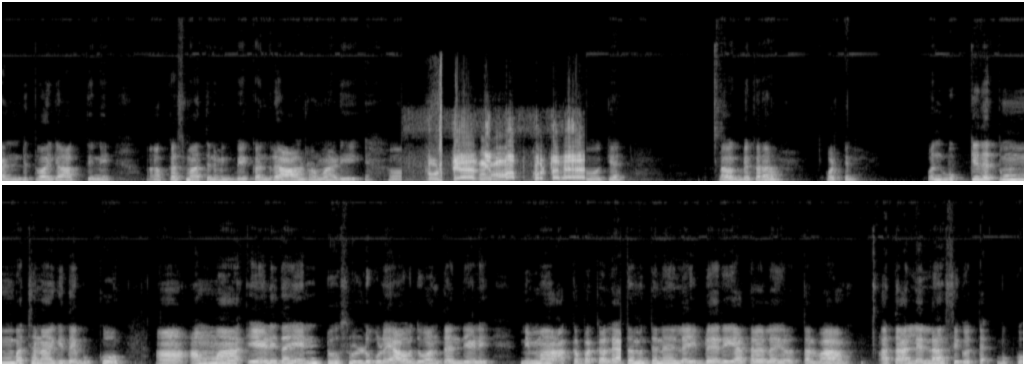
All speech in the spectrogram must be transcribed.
ಖಂಡಿತವಾಗಿ ಹಾಕ್ತೀನಿ. ಅಕಸ್ಮಾತ್ ನಿಮಗೆ ಬೇಕಂದರೆ ಆರ್ಡ್ರ್ ಮಾಡಿ. ಓಕೆ. ಅವಾಗ ಬೇಕಾರ ಕೊಡ್ತೀನಿ. ಒಂದು ಬುಕ್ ಇದೆ ತುಂಬ ಚೆನ್ನಾಗಿದೆ ಬುಕ್ಕು ಅಮ್ಮ ಹೇಳಿದ ಎಂಟು ಸುಳ್ಳುಗಳು ಯಾವುದು ಅಂತಂದೇಳಿ. ನಿಮ್ಮ ಅಕ್ಕಪಕ್ಕ ಸುತ್ತಮುತ್ತನೇ ಲೈಬ್ರರಿ ಆ ಥರ ಎಲ್ಲ ಇರುತ್ತಲ್ವಾ? ಆ ಥರ ಅಲ್ಲೆಲ್ಲ ಸಿಗುತ್ತೆ ಬುಕ್ಕು.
